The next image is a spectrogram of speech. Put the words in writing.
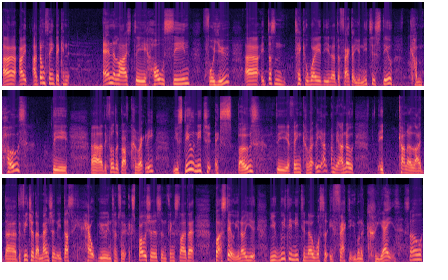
Uh, I, I don't think they can analyze the whole scene for you. Uh, it doesn't take away the, you know, the fact that you need to still compose the, uh, the photograph correctly. You still need to expose the thing correctly. I, I mean, I know kind of like the, the, feature that I mentioned, it does help you in terms of exposures and things like that. But still, you know, you, you really need to know what sort of effect that you want to create. So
